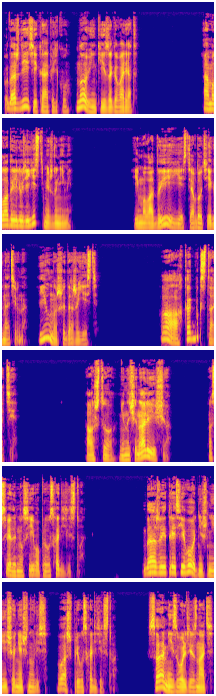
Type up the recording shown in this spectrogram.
Подождите капельку, новенькие заговорят. А молодые люди есть между ними? И молодые есть, Авдотья Игнатьевна, юноши даже есть. Ах, как бы кстати. А что, не начинали еще? Осведомился его превосходительство. Даже и третьеводнишние еще не очнулись, ваше превосходительство. Сами извольте знать,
